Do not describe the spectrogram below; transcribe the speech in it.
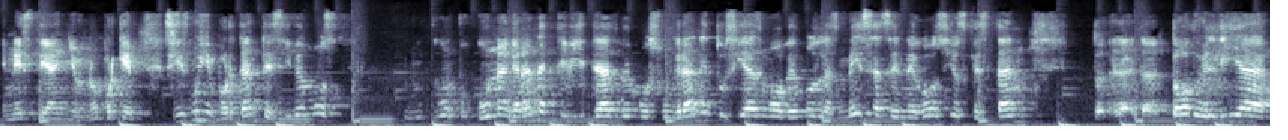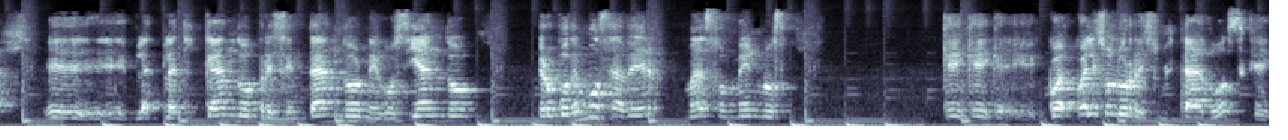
en este año, ¿no? Porque sí es muy importante, si vemos una gran actividad, vemos un gran entusiasmo, vemos las mesas de negocios que están todo el día eh, platicando, presentando, negociando, pero podemos saber más o menos qué, cuáles son los resultados que,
